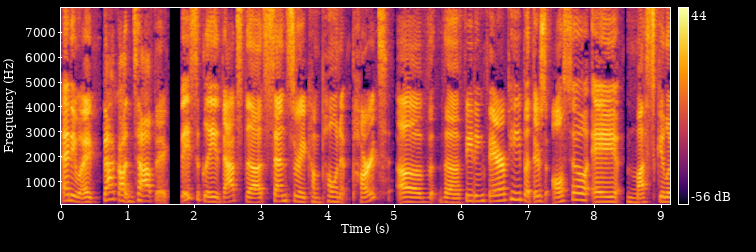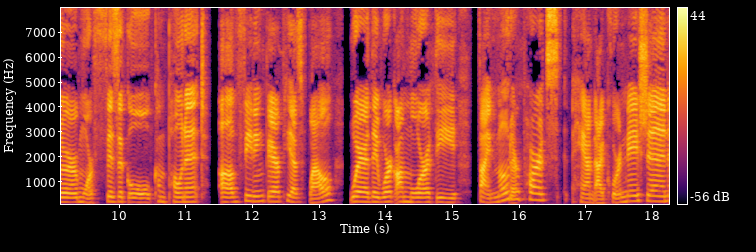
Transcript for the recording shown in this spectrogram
anyway, back on topic. Basically, that's the sensory component part of the feeding therapy, but there's also a muscular, more physical component of feeding therapy as well, where they work on more of the fine motor parts, hand eye coordination,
